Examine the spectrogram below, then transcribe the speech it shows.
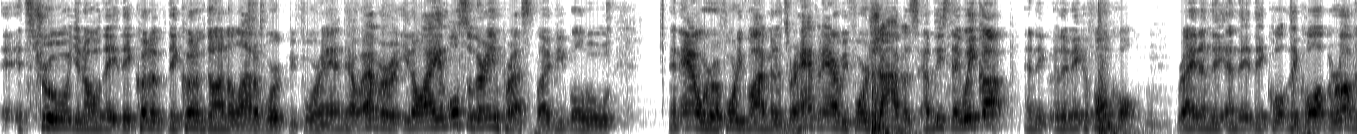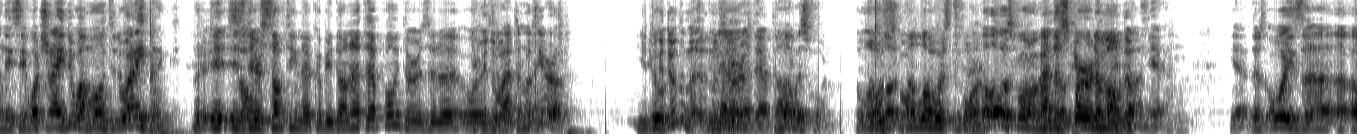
it's true, you know, they, they could have they could have done a lot of work beforehand. However, you know, I am also very impressed by people who an hour or 45 minutes or half an hour before Shabbos, at least they wake up and they, they make a phone call, right? And they and they, they call they call up a Rav and they say, "What should I do? I'm willing to do anything." But is, So- there something that could be done at that point, or is it a? Or You could is do it Hatam a- Mechira. You, You could do the Mechira at that The lowest form. The the, lowest form. the lowest form. The lowest form of On the Hatam spur of the Mechira moment. done, Yeah, yeah. There's always a, a,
